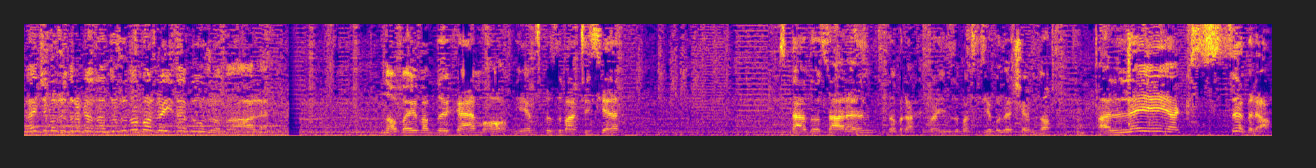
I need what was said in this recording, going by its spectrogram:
Dajcie może trochę za dużo, no może i za dużo, no ale... No, powiem wam dojechałem, o, nie wiem czy to zobaczycie. Stado saren, dobra, chyba nie zobaczycie, bo ciemno. Ale leje jak z zebra.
